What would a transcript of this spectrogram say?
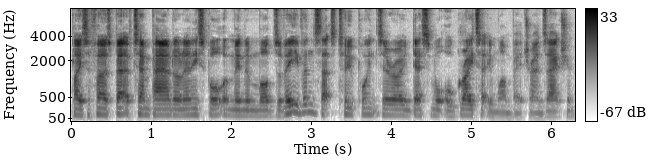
Place a first bet of £10 on any sport at minimum odds of evens, that's 2.0 in decimal or greater in one bet transaction.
